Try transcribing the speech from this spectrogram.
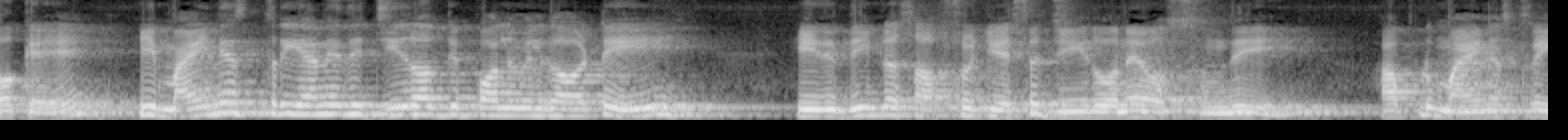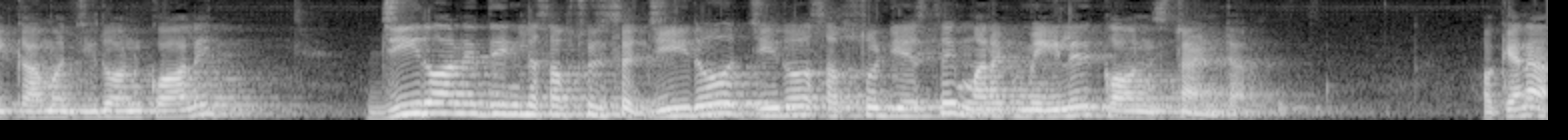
Okay ఈ మైనస్ త్రీ అనేది జీరో ఆఫ్ ది పాలిమిల్ కాబట్టి ఇది దీంట్లో సబ్స్టిట్యూట్ చేస్తే జీరోనే వస్తుంది. అప్పుడు మైనస్ త్రీ కామ జీరో అనుకోవాలి. జీరో అనేది దీంట్లో సబ్స్టిట్యూట్ చేస్తే జీరో జీరో సబ్స్టిట్యూట్ చేస్తే మనకు మిగిలేది కాన్స్టాంట్. ఓకేనా?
